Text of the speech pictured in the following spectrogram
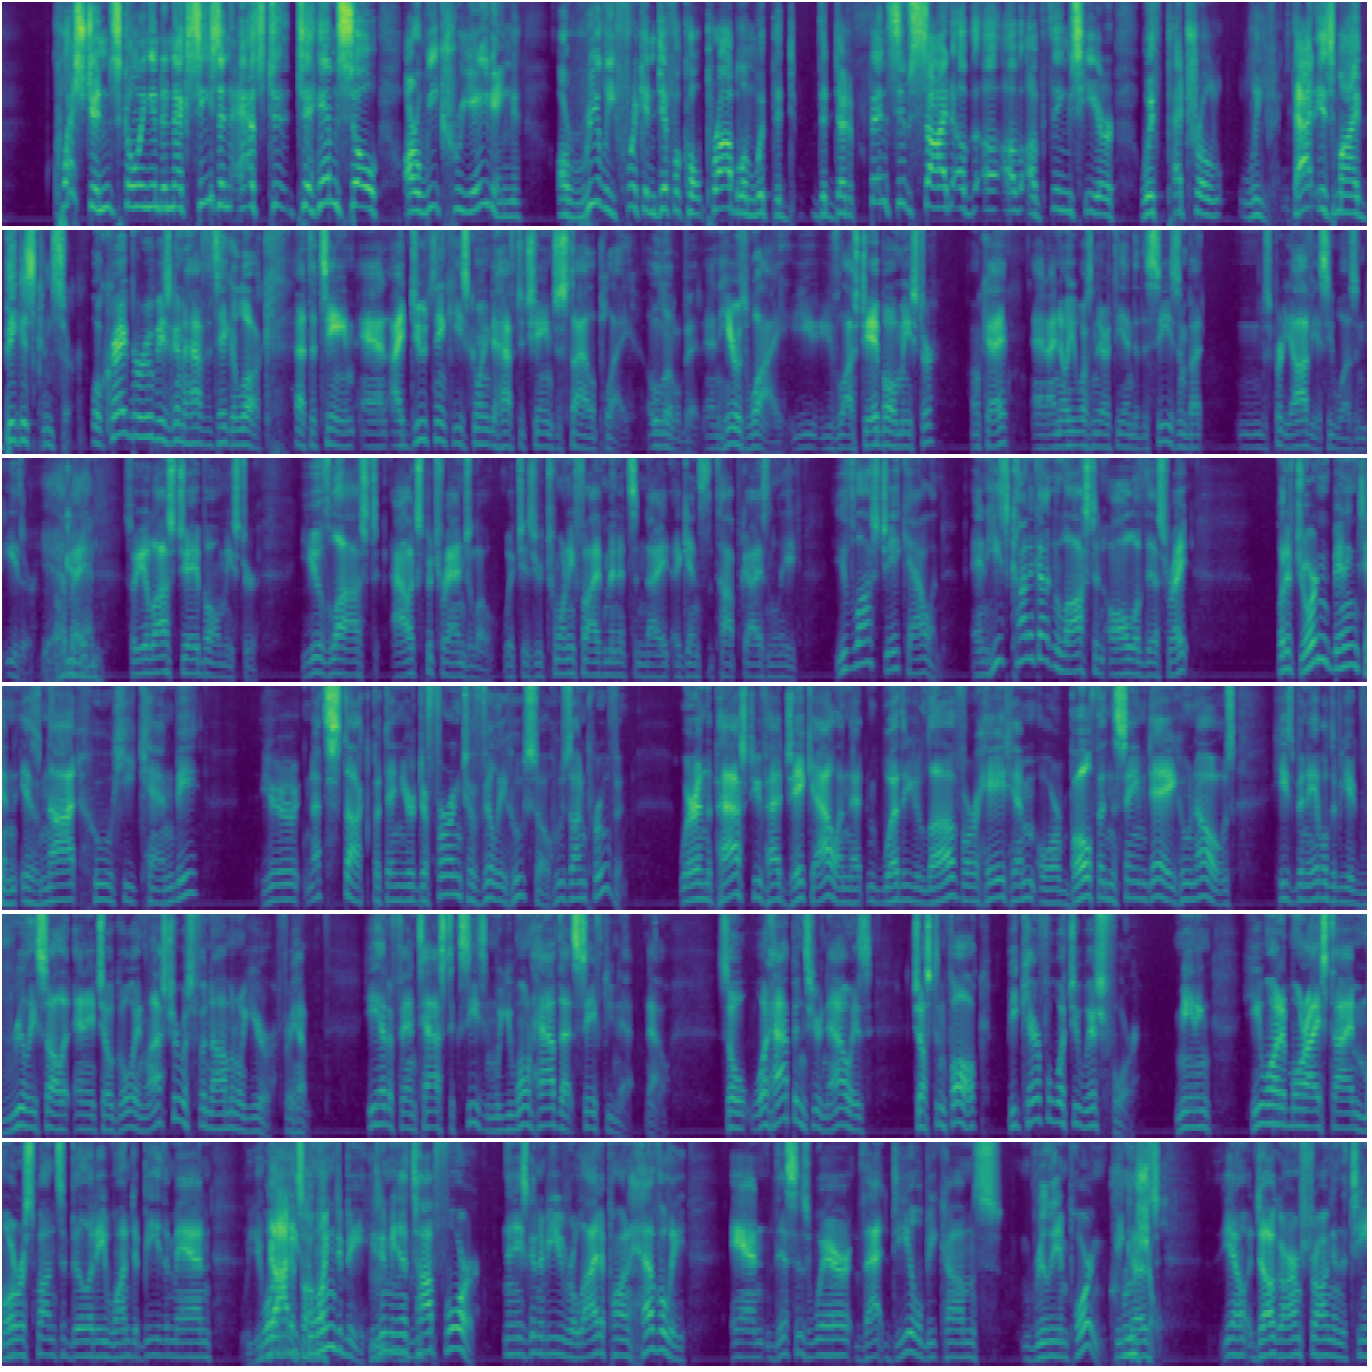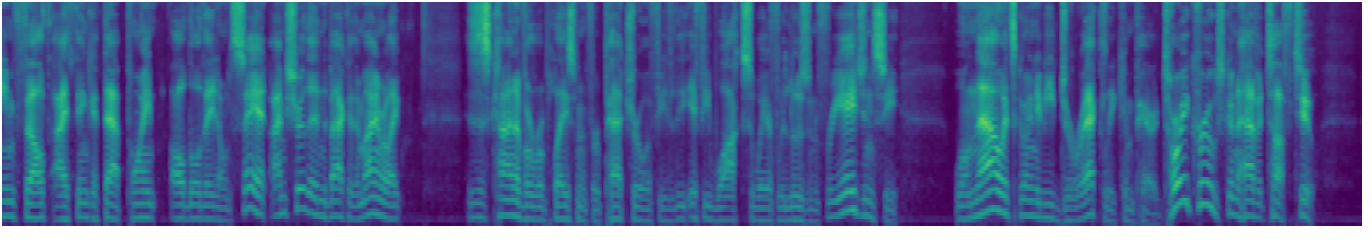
questions going into next season as to, to him. So are we creating a really freaking difficult problem with the the defensive side of, uh, of, of things here with Petro leaving? That is my biggest concern. Well, Craig Berube is going to have to take a look at the team, and I do think he's going to have to change the style of play a little bit. And here's why: you, you've lost Jay Bouwmeester, okay, and I know he wasn't there at the end of the season, but it's pretty obvious he wasn't either. Yeah, okay? man. So you lost Jay Bouwmeester. You've lost Alex Pietrangelo, which is your 25 minutes a night against the top guys in the league. You've lost Jake Allen, and he's kind of gotten lost in all of this, right? But if Jordan Binnington is not who he can be, you're not stuck, but then you're deferring to Ville Husso, who's unproven. Where in the past you've had Jake Allen, that whether you love or hate him or both in the same day, who knows, he's been able to be a really solid NHL goalie. And last year was phenomenal year for him. He had a fantastic season where you won't have that safety net now. So what happens here now is Justin Faulk, be careful what you wish for. Meaning he wanted more ice time, more responsibility, wanted to be the man. Well, you got it, he's Bubba. going to be. He's going to be in Mm-hmm. the top four, and he's going to be relied upon heavily. And this is where that deal becomes really important because Crucial. you know Doug Armstrong and the team felt I think at that point, although they don't say it, I'm sure that in the back of their mind were like, "This is kind of a replacement for Petro if he if he walks away if we lose in free agency." Well, now it's going to be directly compared. Torey Krug's going to have it tough too.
